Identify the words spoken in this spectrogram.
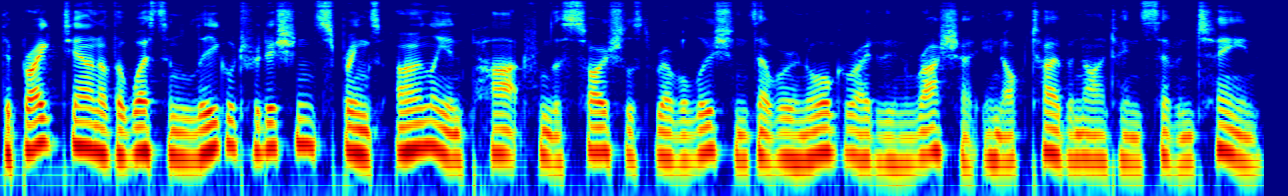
The breakdown of the Western legal tradition springs only in part from the socialist revolutions that were inaugurated in Russia in October 1917,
